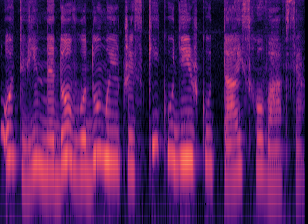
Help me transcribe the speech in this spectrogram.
От він, недовго думаючи, скік у діжку та й сховався.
